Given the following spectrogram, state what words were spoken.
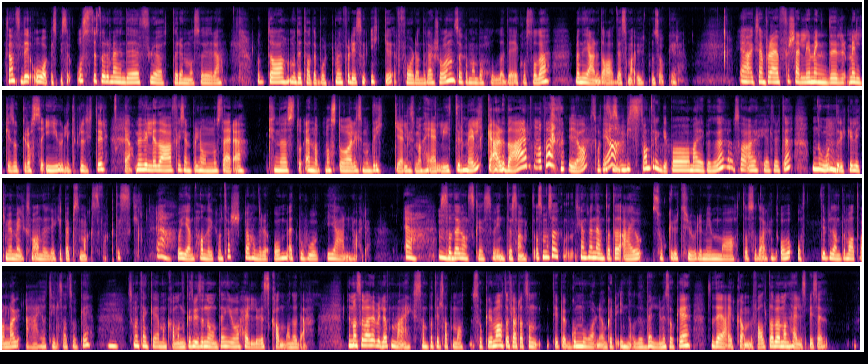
Så de overspiser ost i store mengder, fløte, rømme osv. Og, og da må de ta det bort. Men for de som ikke får den reaksjonen, så kan man beholde det i kostholdet, men gjerne da det som er uten sukker. Ja, For det er forskjellige mengder melkesukker også i ulike produkter. Ja. Men ville da f.eks. noen hos dere kunne stå, ende opp med å stå liksom, og drikke liksom, en hel liter melk? Er det der? på en måte? Ja, faktisk. Ja. Hvis man trigger på meieriprodukter, så er det helt riktig. Noen drikker like mye melk som andre drikker Pepsi Max, faktisk. Ja. Og igjen handler det ikke om tørst, det handler om et behov hjernen har. ja. Så det er ganske så interessant. Og som jeg nevnte at det er jo sukker utrolig mye mat også da. Over 80 av matvarene i dag er jo tilsatt sukker. Så man tenker, man kan man ikke spise noen ting? Jo, heldigvis kan man jo det. Men man skal være veldig oppmerksom på tilsatt mat, sukker i mat. Og klart at sånn type God morgen-yoghurt inneholder jo veldig mye sukker, så det er jo ikke anbefalt. Da bør man heller spise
